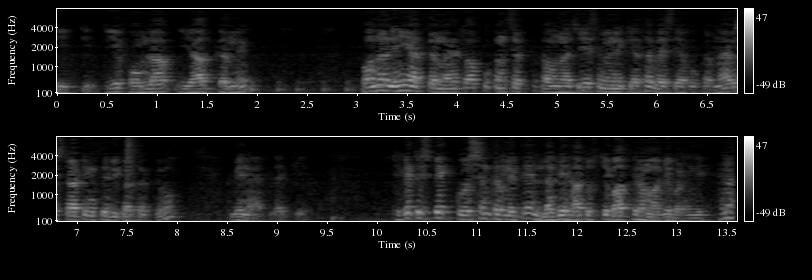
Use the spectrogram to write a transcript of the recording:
d t ये फॉर्मूला आप याद कर लें। फॉर्मूला नहीं याद करना है तो आपको कंसेप्ट पता होना चाहिए। जैसे मैंने किया था, वैसे आपको करना है। स्टार्टिंग से भी कर सकते हो, बिना अप्लाई किए। ठीक है तो इस पर क्वेश्चन कर लेते हैं। लगे हाथ, उसके बाद फिर हम आगे बढ़ेंगे, है ना?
